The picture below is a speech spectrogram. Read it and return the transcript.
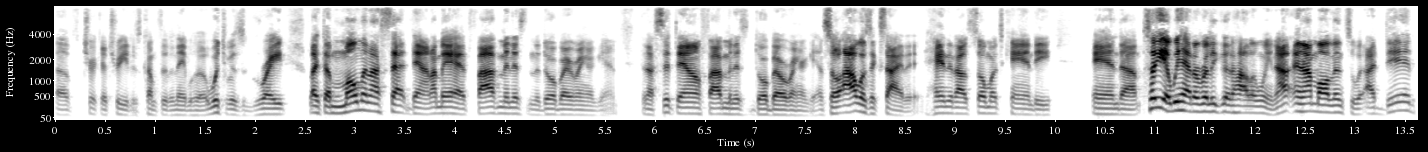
of trick or treaters come through the neighborhood, which was great. Like the moment I sat down, I may have had five minutes and the doorbell ring again. Then I sit down, five minutes, doorbell ring again. So I was excited, handed out so much candy. And um, so yeah, we had a really good Halloween, I, and I'm all into it. I did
